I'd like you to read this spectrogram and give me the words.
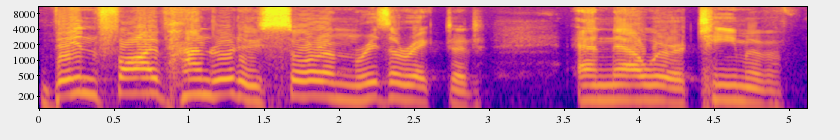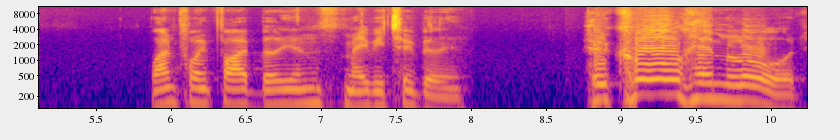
Then 500 who saw him resurrected. And now we're a team of 1.5 billion, maybe 2 billion, who call him Lord.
